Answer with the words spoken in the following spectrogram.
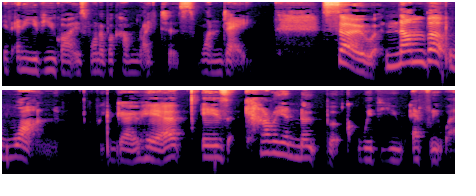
if any of you guys want to become writers one day. So, number one, we can go here, is carry a notebook with you everywhere.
